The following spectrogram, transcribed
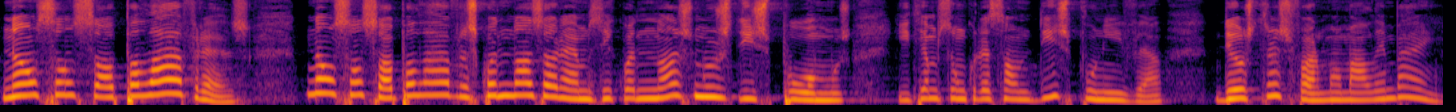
Não são só palavras. Não são só palavras. Quando nós oramos e quando nós nos dispomos e temos um coração disponível, Deus transforma o mal em bem.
